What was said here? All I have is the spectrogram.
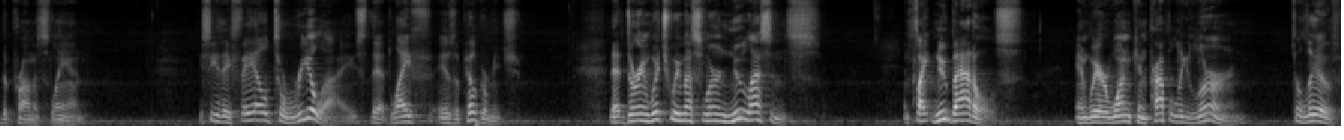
the promised land. You see, they failed to realize that life is a pilgrimage, that during which we must learn new lessons and fight new battles, and where one can properly learn to live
